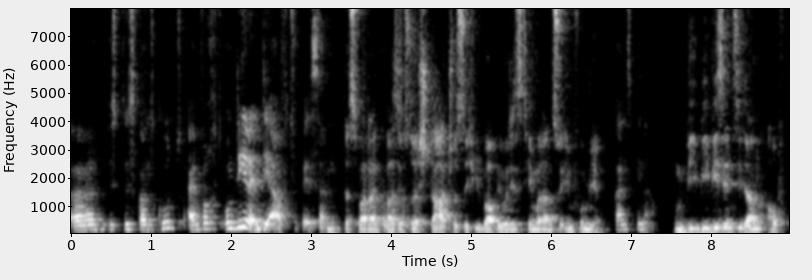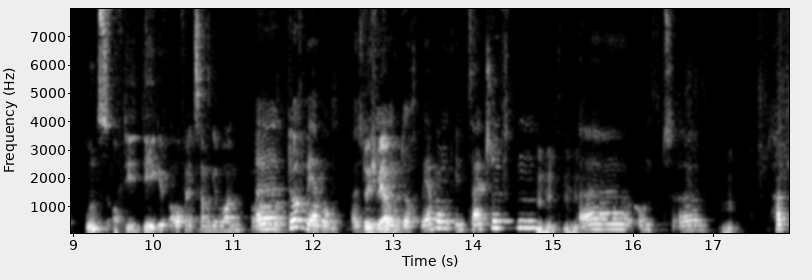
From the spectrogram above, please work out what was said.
äh, ist das ganz gut, einfach um die Rente aufzubessern. Das war dann quasi auch so der Startschuss, sich überhaupt über dieses Thema dann zu informieren. Ganz genau. Und wie, wie, wie sind Sie dann auf uns, auf die DGIF aufmerksam geworden? Äh, durch Werbung. Also durch Werbung. Durch Werbung in Zeitschriften mhm, mhm. äh, und äh, mhm. hat,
